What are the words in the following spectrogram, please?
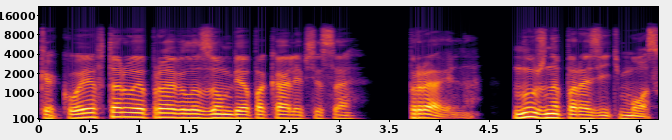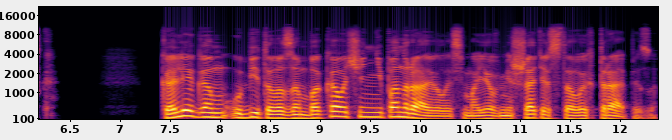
Какое второе правило зомби-апокалипсиса? Правильно, нужно поразить мозг. Коллегам убитого зомбака очень не понравилось мое вмешательство в их трапезу.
